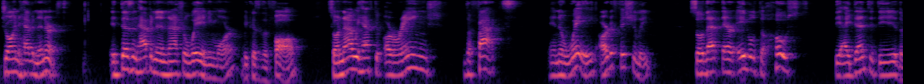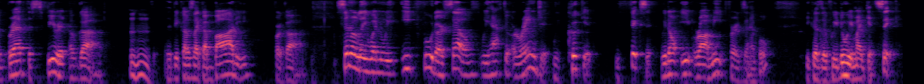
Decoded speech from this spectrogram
join heaven and earth. It doesn't happen in a natural way anymore because of the fall. So now we have to arrange the facts in a way artificially so that they're able to host the identity, the breath, the spirit of God. Mm-hmm. It becomes like a body for God. Similarly, when we eat food ourselves, we have to arrange it, we cook it, we fix it. We don't eat raw meat, for example, because if we do, we might get sick.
